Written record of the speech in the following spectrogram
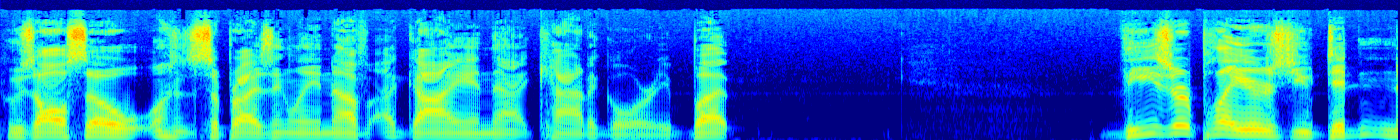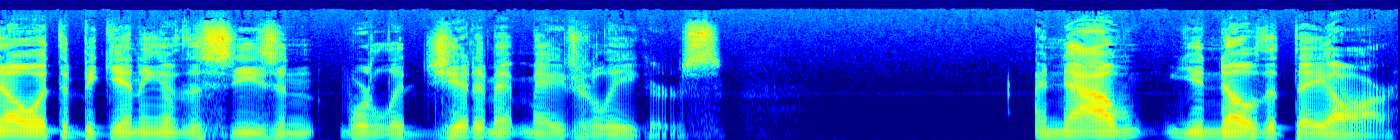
who's also, surprisingly enough, a guy in that category. But these are players you didn't know at the beginning of the season were legitimate major leaguers. And now you know that they are.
